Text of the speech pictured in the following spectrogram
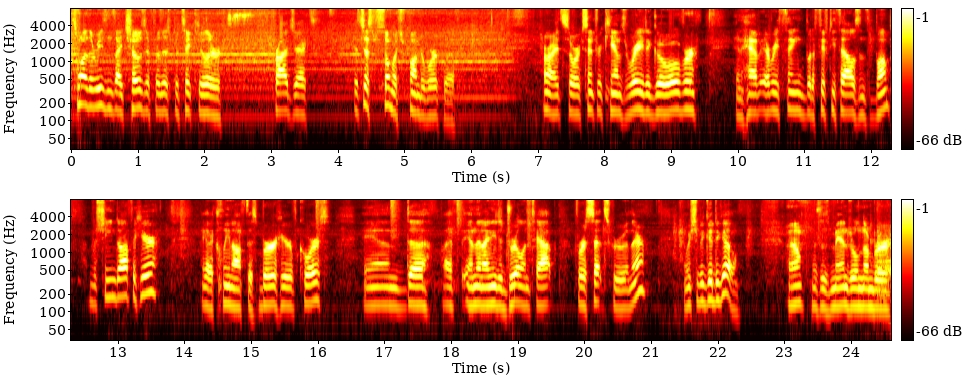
It's one of the reasons I chose it for this particular project. It's just so much fun to work with. All right, so our eccentric cam's ready to go over and have everything but a 50 thousandth bump machined off of here. I got to clean off this burr here, of course, and uh, and then I need to drill and tap for a set screw in there, and we should be good to go. Well, this is mandrel number,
